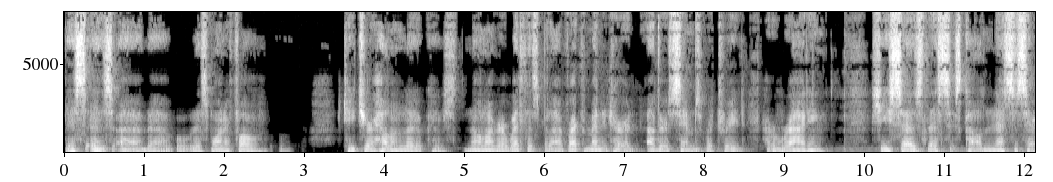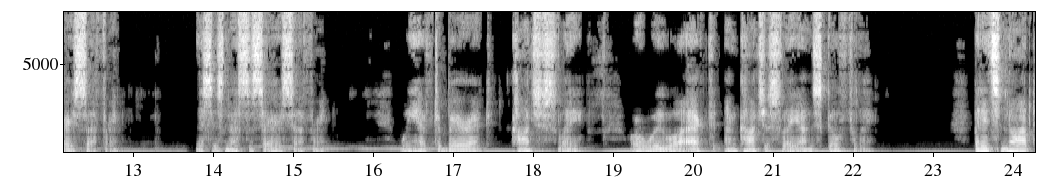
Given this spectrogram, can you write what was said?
This is uh, the, this wonderful teacher, Helen Luke, who's no longer with us, but I've recommended her at other Sims retreat, her writing. She says this is called necessary suffering. This is necessary suffering. We have to bear it consciously or we will act unconsciously, unskillfully. But it's not,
